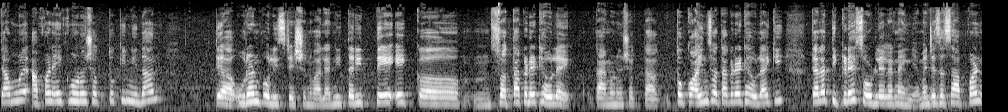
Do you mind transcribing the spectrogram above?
त्यामुळे आपण एक म्हणू शकतो की निदान त्या उरण पोलीस स्टेशनवाल्यांनी तरी ते एक स्वतःकडे ठेवलं आहे काय म्हणू शकता? तो कॉईन स्वतःकडे ठेवला आहे की त्याला तिकडे सोडलेला नाही आहे म्हणजे जसं आपण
